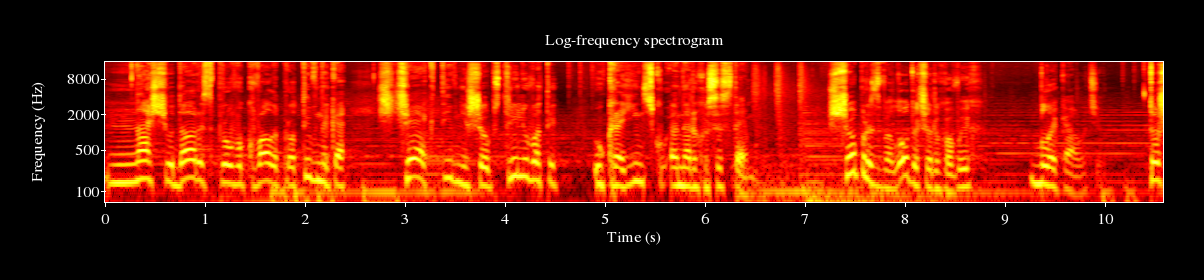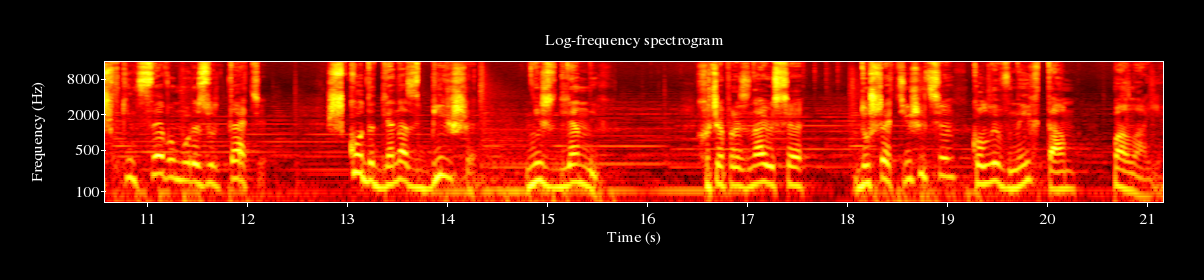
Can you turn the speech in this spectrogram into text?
наші удари спровокували противника ще активніше обстрілювати українську енергосистему, що призвело до чергових блекаутів. Тож в кінцевому результаті шкода для нас більше, ніж для них. Хоча, признаюся, душа тішиться, коли в них там палає.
